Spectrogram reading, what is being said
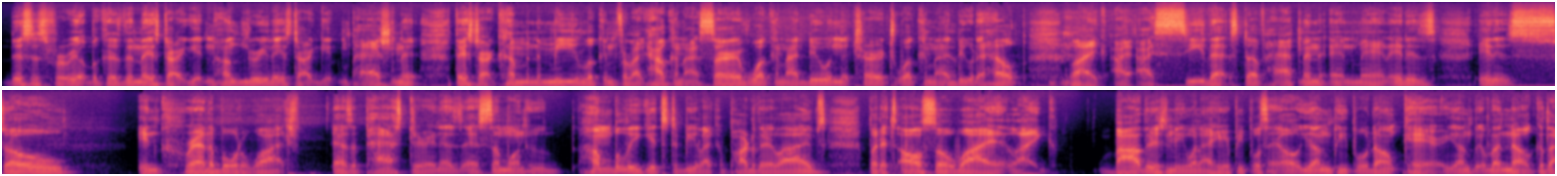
this is for real because then they start getting hungry they start getting passionate they start coming to me looking for like how can i serve? What can i do in the church? What can i do to help? Like I, I see that stuff happen and man it is it is so incredible to watch as a pastor and as, as someone who humbly gets to be like a part of their lives, but it's also why it like bothers me when I hear people say, "Oh, young people don't care." Young people, but no, because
